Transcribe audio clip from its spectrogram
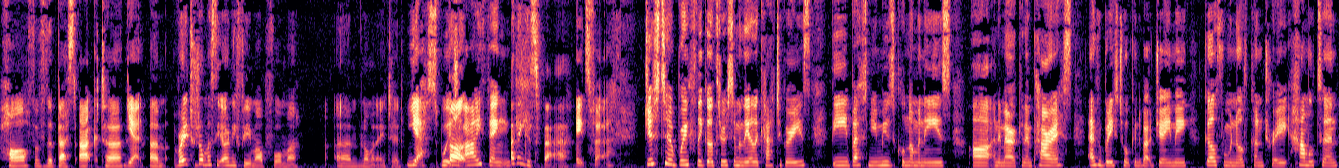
half of the best actor. Mm-hmm. Yeah. Um, Rachel was the only female performer um, nominated. Yes, which But I think I think it's fair. it's fair. Just to briefly go through some of the other categories, the best new musical nominees are An American in Paris, Everybody's Talking About Jamie, Girl from a North Country, Hamilton,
